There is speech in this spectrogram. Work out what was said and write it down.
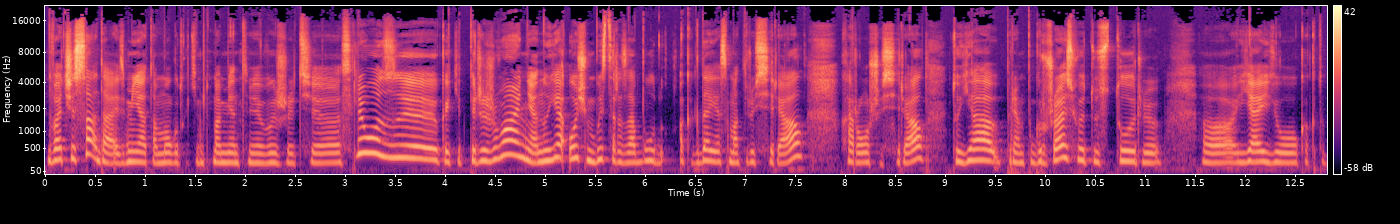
два часа, да, из меня там могут какими-то моментами выжить э, слезы, какие-то переживания, но я очень быстро забуду. А когда я смотрю сериал, хороший сериал, то я прям погружаюсь в эту историю, э, я ее как-то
